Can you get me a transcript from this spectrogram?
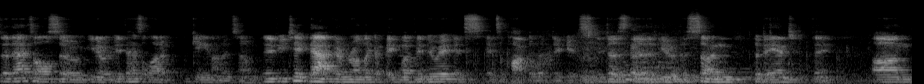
So that's also, you know, it has a lot of gain on its own. And if you take that and run like a big muff into it, it's it's apocalyptic. It's it does the you know the sun the band thing. Um,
